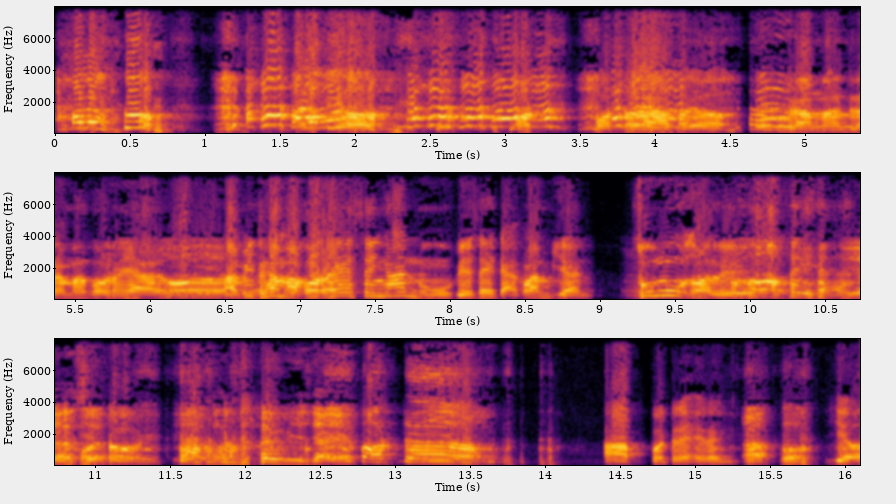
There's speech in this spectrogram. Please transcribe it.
I love you. I love you. Foto lah kayak drama-drama Korea Oh, iya. tapi drama Korea sing anu biasanya tidak kelambian sumuk soalnya Oh iya. Iya, iya. foto Ya, bisa ya. Foto. Apa trek Apa? yo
